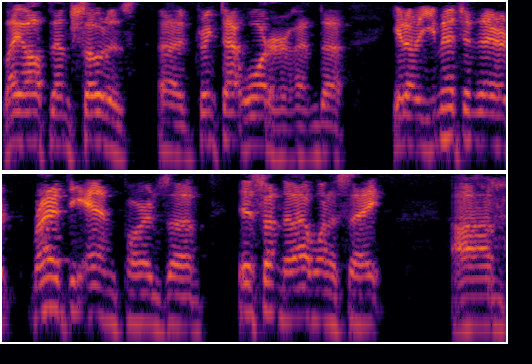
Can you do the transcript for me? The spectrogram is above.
Lay off them sodas. Uh, drink that water. And uh, you know, you mentioned there right at the end, Pards um, is something that I want to say. Um,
